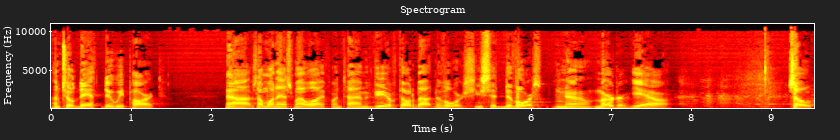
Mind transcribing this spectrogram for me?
until death do we part. Now, someone asked my wife one time, Have you ever thought about divorce? She said, Divorce? No. Murder? Yeah. So,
